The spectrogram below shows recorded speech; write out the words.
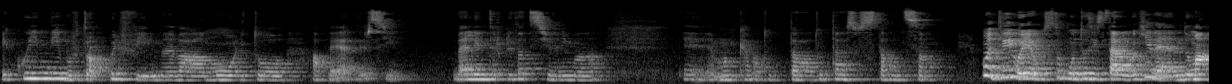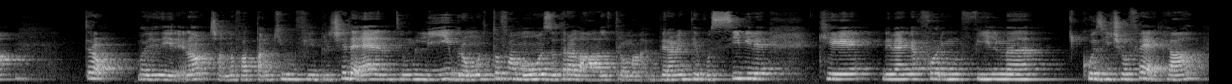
e quindi purtroppo il film va molto a perdersi. Belle interpretazioni ma eh, mancava tutta, tutta la sostanza. Molti di voi a questo punto si staranno chiedendo ma però voglio dire, no? Ci hanno fatto anche un film precedente, un libro molto famoso tra l'altro, ma è veramente possibile che ne venga fuori un film così ciofeca?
